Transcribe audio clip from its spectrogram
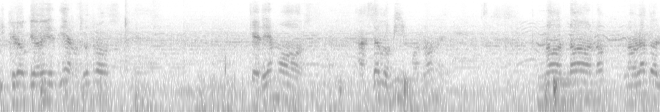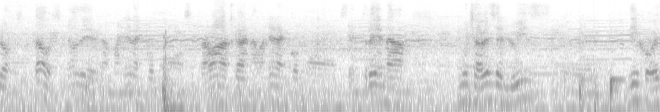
y creo que hoy en día nosotros eh, queremos hacer lo mismo, ¿no? No, no, no, no hablando de los resultados, sino de la manera en cómo se trabaja, en la manera en cómo se entrena. Muchas veces Luis eh, dijo, "Eh,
